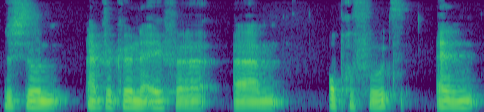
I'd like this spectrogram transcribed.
Dus toen heb ik hun even ehm, opgevoed en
